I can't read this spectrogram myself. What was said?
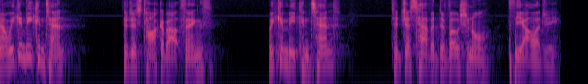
Now, we can be content to just talk about things. We can be content to just have a devotional theology.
